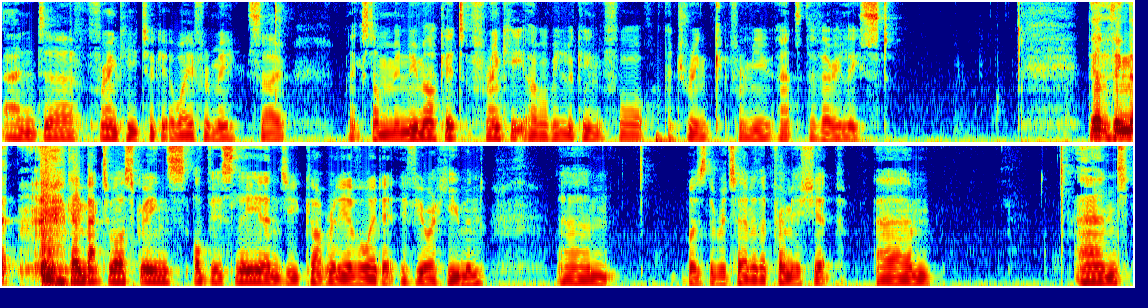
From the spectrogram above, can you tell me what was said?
And uh, Frankie took it away from me. So Next time I'm in Newmarket, Frankie, I will be looking for a drink from you at the very least. The other thing that came back to our screens, obviously, and you can't really avoid it if you're a human, um, was the return of the Premiership, um, and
